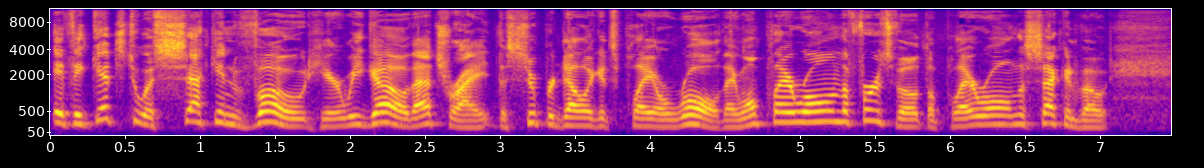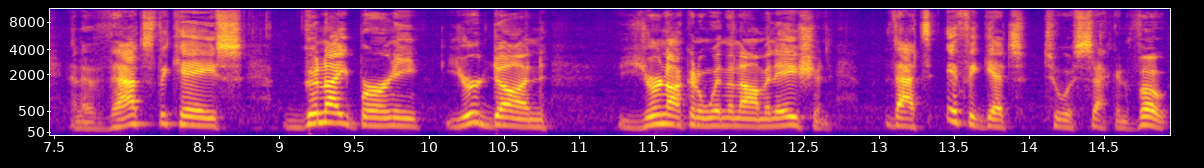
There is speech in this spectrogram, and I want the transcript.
if it gets to a second vote, here we go. That's right. The super delegates play a role. They won't play a role in the first vote. They'll play a role in the second vote. And if that's the case, good night, Bernie. You're done. You're not going to win the nomination. That's if it gets to a second vote.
